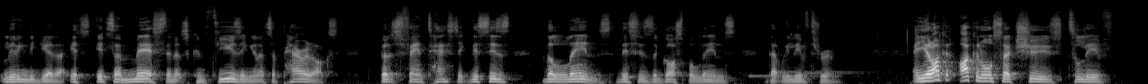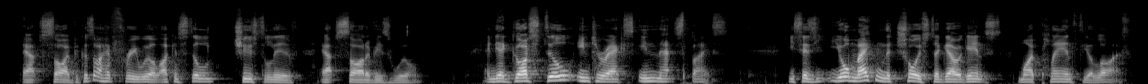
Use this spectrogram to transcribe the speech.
living together. It's, it's a mess and it's confusing and it's a paradox, but it's fantastic. This is the lens, this is the gospel lens that we live through. And yet, I can, I can also choose to live outside because I have free will. I can still choose to live outside of His will. And yet, God still interacts in that space. He says, You're making the choice to go against my plan for your life,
